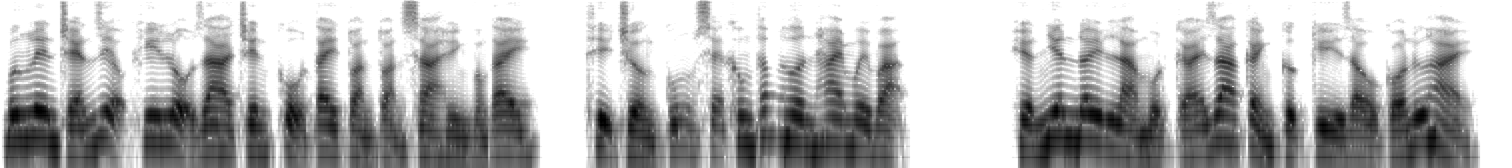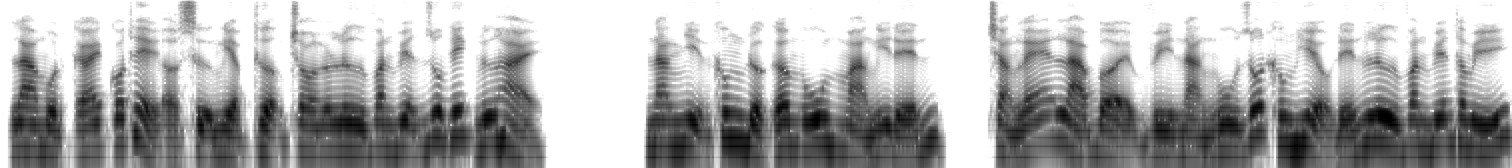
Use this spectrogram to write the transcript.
bưng lên chén rượu khi lộ ra trên cổ tay toàn toàn xa hình vòng tay, thị trường cũng sẽ không thấp hơn 20 vạn. Hiển nhiên đây là một cái gia cảnh cực kỳ giàu có nữ hải, là một cái có thể ở sự nghiệp thượng cho Lư Văn Viễn giúp ích nữ hải. Nàng nhịn không được âm u mà nghĩ đến, chẳng lẽ là bởi vì nàng ngu dốt không hiểu đến Lư Văn Viễn thâm ý,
